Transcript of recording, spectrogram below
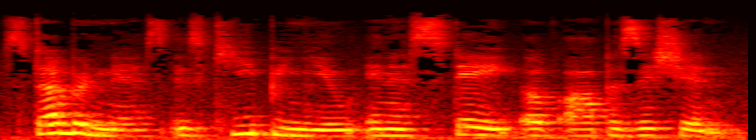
Stubbornness is keeping you in a state of opposition.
